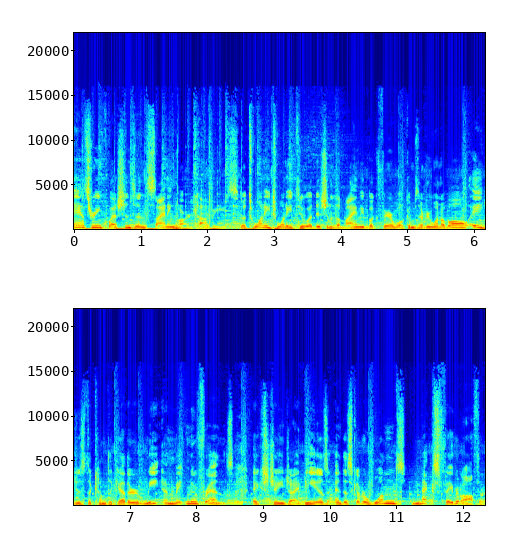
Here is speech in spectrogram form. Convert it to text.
answering questions and signing hard copies. The 2022 edition of the Miami Book Fair welcomes everyone of all ages to come together, meet, and make new friends, exchange ideas, and discover one's next favorite author.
